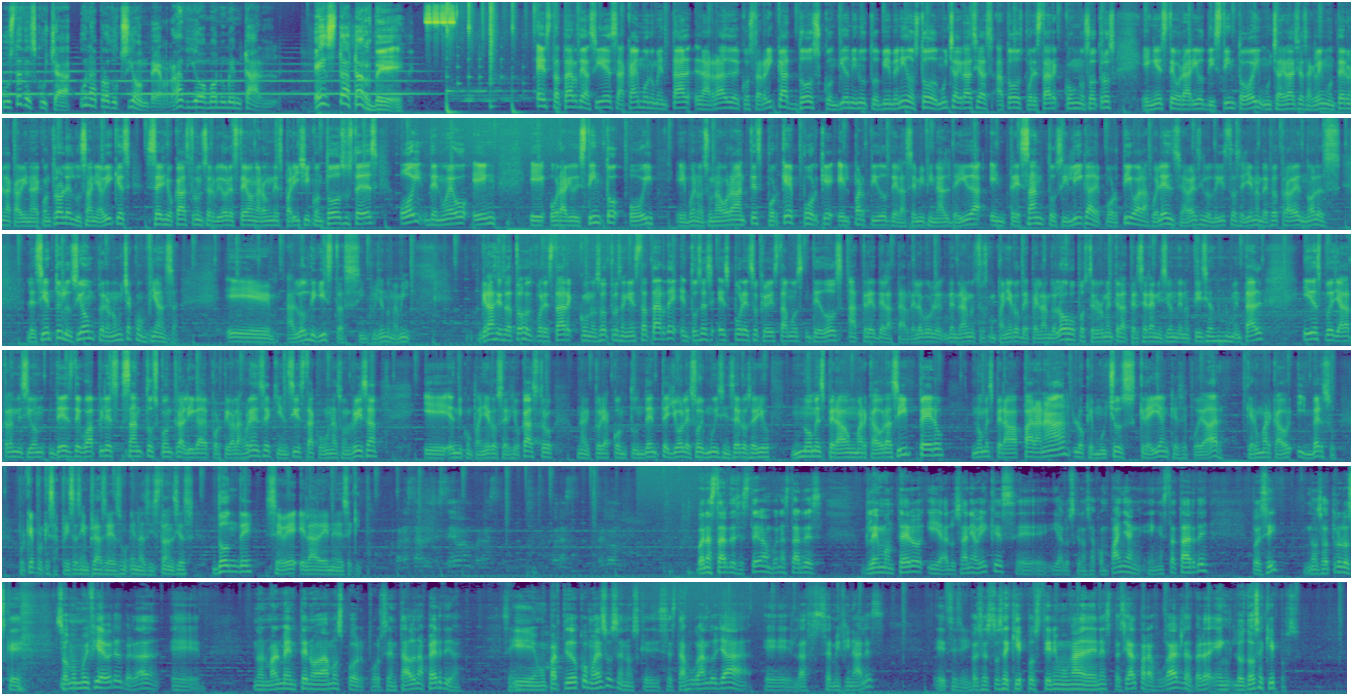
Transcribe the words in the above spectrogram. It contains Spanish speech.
Usted escucha una producción de Radio Monumental. Esta tarde. Esta tarde, así es, acá en Monumental, la radio de Costa Rica, 2 con 10 minutos. Bienvenidos todos. Muchas gracias a todos por estar con nosotros en este horario distinto hoy. Muchas gracias a Glenn Montero en la cabina de controles, Luzania Víquez, Sergio Castro, un servidor Esteban Arones Parishi, con todos ustedes. Hoy de nuevo en eh, horario distinto. Hoy, eh, bueno, es una hora antes. ¿Por qué? Porque el partido de la semifinal de ida entre Santos y Liga Deportiva La Juelense. A ver si los liguistas se llenan de fe otra vez. No les, les siento ilusión, pero no mucha confianza. Eh, a los liguistas, incluyéndome a mí. Gracias a todos por estar con nosotros en esta tarde. Entonces es por eso que hoy estamos de 2 a 3 de la tarde. Luego vendrán nuestros compañeros de Pelando el Ojo, posteriormente la tercera emisión de Noticias Monumental y después ya la transmisión desde Guapiles Santos contra Liga Deportiva La Jorense, quien sí está con una sonrisa. Y es mi compañero Sergio Castro, una victoria contundente. Yo le soy muy sincero, Sergio, no me esperaba un marcador así, pero no me esperaba para nada lo que muchos creían que se podía dar que era un marcador inverso. ¿Por qué? Porque Saprissa siempre hace eso en las instancias donde se ve el ADN de ese equipo. Buenas tardes, Esteban. Buenas, buenas, perdón. buenas tardes, Esteban. Buenas tardes, Glenn Montero y a Luzania Víquez eh, y a los que nos acompañan en esta tarde. Pues sí, nosotros los que somos muy fiebres, ¿verdad? Eh, normalmente no damos por, por sentado una pérdida. Y en un partido como esos, en los que se está jugando ya eh, las semifinales, pues estos equipos tienen un ADN especial para jugar, ¿verdad? En los dos equipos.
